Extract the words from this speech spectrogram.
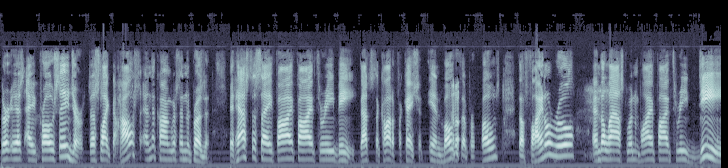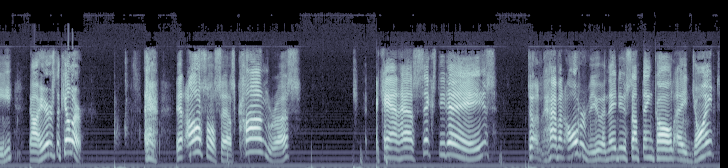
there is a procedure, just like the House and the Congress and the President. It has to say 553B. That's the codification in both the proposed, the final rule, and the last one, 553D. Now, here's the killer. It also says Congress can has 60 days to have an overview, and they do something called a joint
